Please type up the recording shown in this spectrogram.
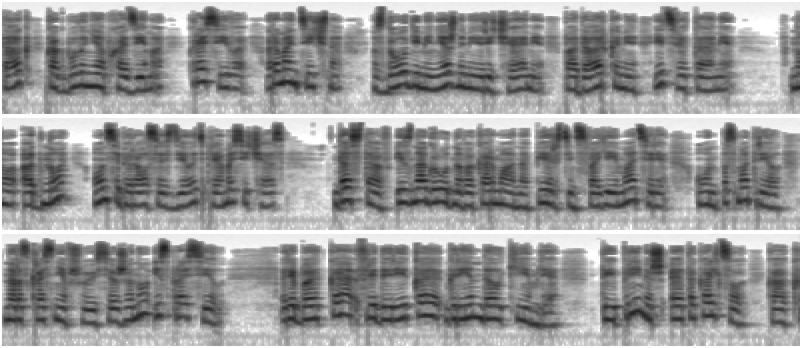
так, как было необходимо. Красиво, романтично, с долгими нежными речами, подарками и цветами. Но одно он собирался сделать прямо сейчас. Достав из нагрудного кармана перстень своей матери, он посмотрел на раскрасневшуюся жену и спросил «Ребекка Фредерика Гриндел Кимли, ты примешь это кольцо как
